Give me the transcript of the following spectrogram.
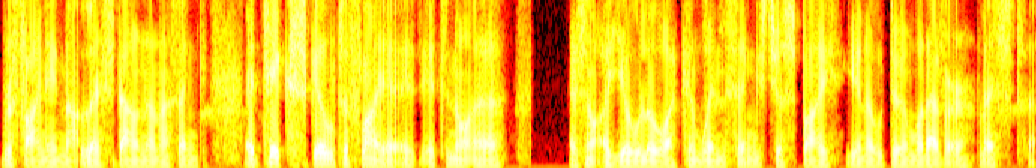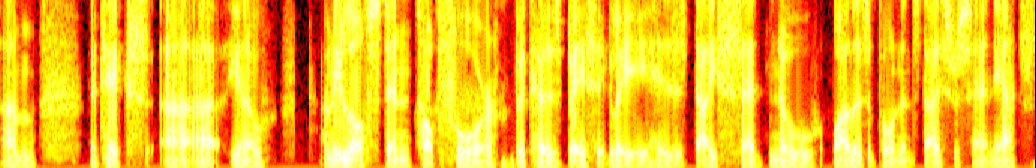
refining that list down, and I think it takes skill to fly it. it it's not a, it's not a YOLO. I can win things just by you know doing whatever list. Um, it takes, uh, uh you know. And he lost in top four because basically his dice said no, while his opponent's dice were saying yes.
